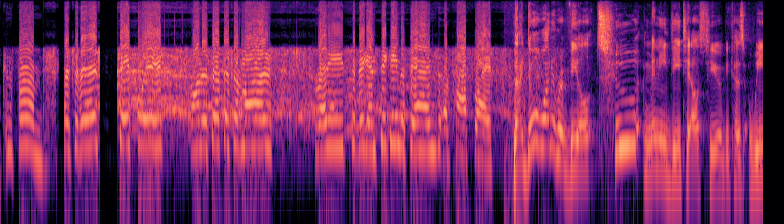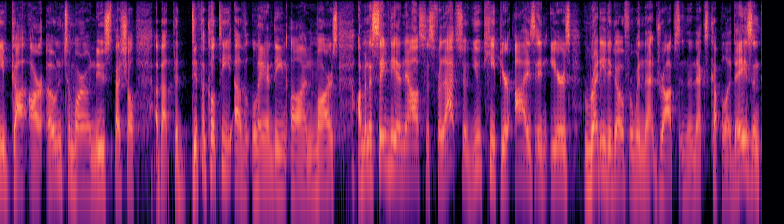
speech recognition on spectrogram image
confirmed. Perseverance safely on the surface of Mars, ready to begin seeking the sands of past life. Now, I don't want to reveal too many details to you because we've got our own Tomorrow News special about the difficulty of landing on Mars. I'm going to save the analysis for that so you keep your eyes and ears ready to go for when that drops in the next couple of days. And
